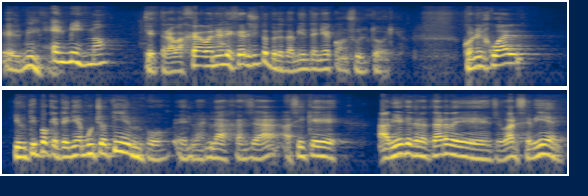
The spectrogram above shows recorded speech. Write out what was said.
el mismo. El mismo. Que trabajaba en el ejército, pero también tenía consultorio. Con el cual, y un tipo que tenía mucho tiempo en las lajas ya, así que había que tratar de llevarse bien,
